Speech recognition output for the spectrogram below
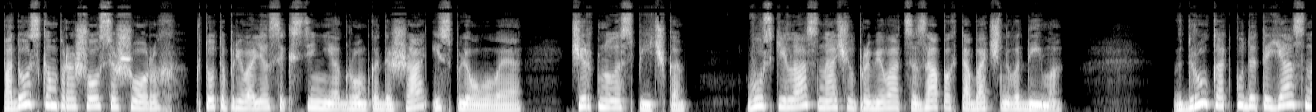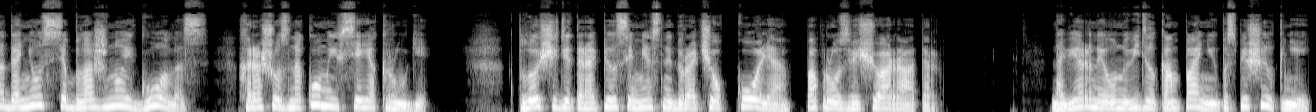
По доскам прошелся шорох, кто-то привалился к стене, громко дыша и сплевывая. Чиркнула спичка. В узкий лаз начал пробиваться запах табачного дыма. Вдруг откуда-то ясно донесся блажной голос, хорошо знакомый всей округе. К площади торопился местный дурачок Коля по прозвищу Оратор. Наверное, он увидел компанию и поспешил к ней,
